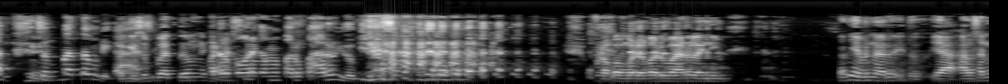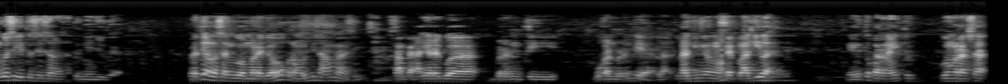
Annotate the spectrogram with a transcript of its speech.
Sebat dong Lagi dikasih. sebat dong. Modal korek sama paru-paru juga bisa. Rokok model baru-baru anjing. Tapi ya benar itu. Ya alasan gue sih itu sih salah satunya juga. Berarti alasan gue meregawa kurang lebih sama sih. Sampai akhirnya gue berhenti, bukan berhenti ya, la- lagi nggak nge-vape lagi lah. Ya itu karena itu. Gue ngerasa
